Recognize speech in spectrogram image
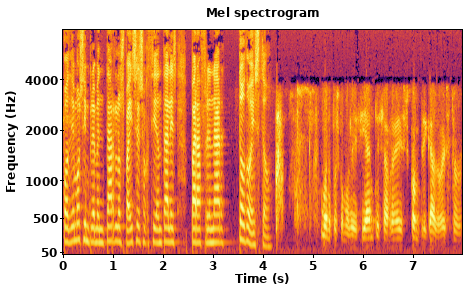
podemos implementar los países occidentales para frenar todo esto? Bueno, pues como le decía antes, ahora es complicado. Esto,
